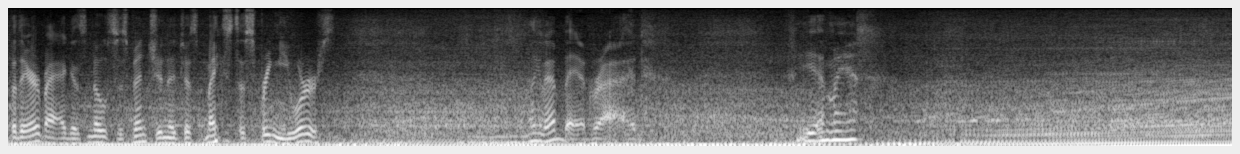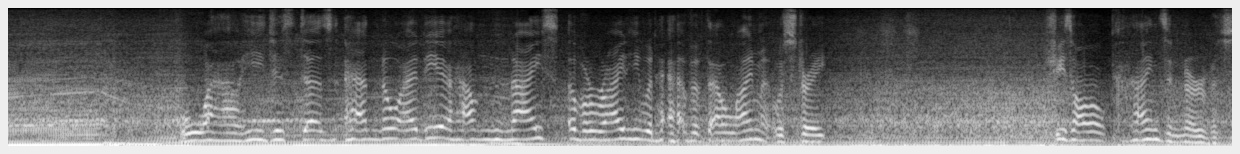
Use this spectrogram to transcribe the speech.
but the airbag is no suspension it just makes the springy worse. Look at that bad ride. Yeah man wow he just does had no idea how nice of a ride he would have if that alignment was straight. She's all kinds of nervous.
